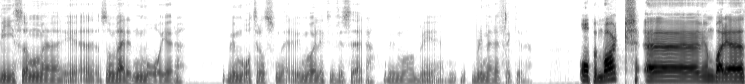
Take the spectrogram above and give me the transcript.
vi som, eh, som verden må gjøre. Vi må transformere, vi må elektrifisere, vi må bli, bli mer effektive. Åpenbart. Uh, vi må bare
